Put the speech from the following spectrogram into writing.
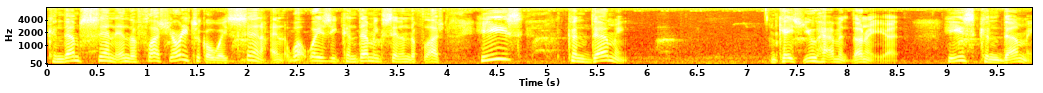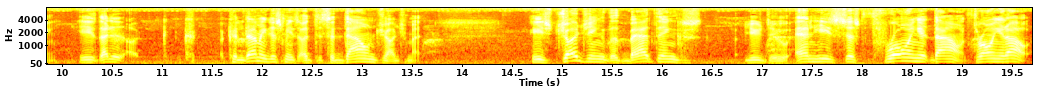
condemn sin in the flesh? He already took away sin. And what way is he condemning sin in the flesh? He's condemning. In case you haven't done it yet, he's condemning. He's that is uh, condemning just means a, it's a down judgment. He's judging the bad things you do, and he's just throwing it down, throwing it out.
